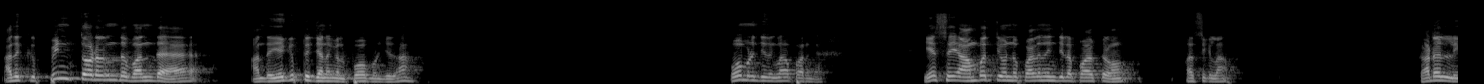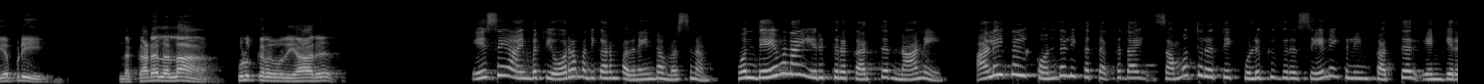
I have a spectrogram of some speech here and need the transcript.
அதுக்கு பின்தொடர்ந்து வந்த அந்த எகிப்து ஜனங்கள் போக முடிஞ்சுதா? போக முடிஞ்சதுங்களா பாருங்க. ஏசை ஐம்பத்தி ஒன்று பதினஞ்சில் பார்க்குறோம். வாசிக்கலாம். கடல் எப்படி இந்த கடல் எல்லாம் குழுக்கிறவர் யாரு? ஏசை ஐம்பத்தி ஓராம் அதிகாரம் பதினைந்தாம் வசனம் உன் தேவனாய் இருக்கிற கர்த்தர் நானே. அலைகள் கொந்தளிக்கத்தக்கதாய் சமுத்திரத்தை குலுக்குகிற சேனைகளின் கத்தர் என்கிற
